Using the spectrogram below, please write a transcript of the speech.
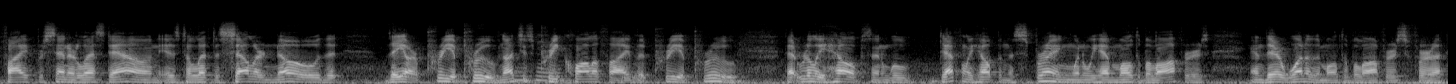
five percent or less down is to let the seller know that they are pre-approved, not just mm-hmm. pre-qualified, but pre-approved. That really helps and will definitely help in the spring when we have multiple offers and they're one of the multiple offers for a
